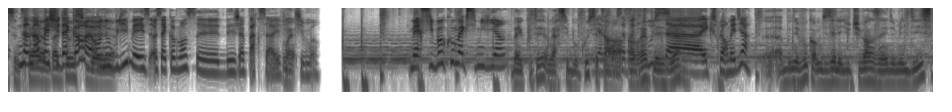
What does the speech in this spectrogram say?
c'est Non, très, non, mais je suis d'accord, mais- on oublie, mais ça commence déjà par ça, effectivement. Merci beaucoup, Maximilien. Bah écoutez, merci beaucoup, c'était un, vrai tous plaisir. à Explore Média. Euh, Abonnez-vous, comme disaient les youtubeurs des années 2010,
